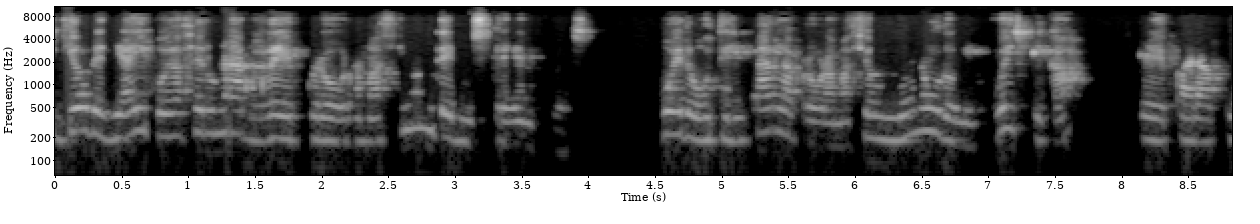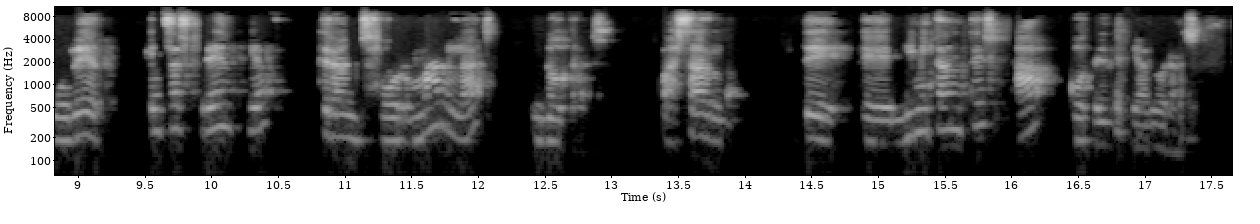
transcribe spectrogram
yo desde ahí puedo hacer una reprogramación de mis creencias. Puedo utilizar la programación neurolingüística eh, para poder esas creencias transformarlas en otras, pasarlas de eh, limitantes a potenciadoras.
